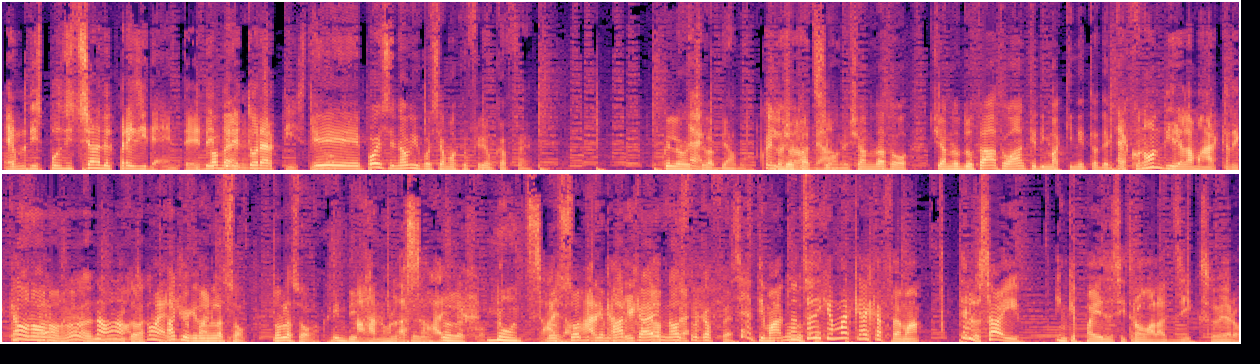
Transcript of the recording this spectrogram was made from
È una disposizione del presidente e del direttore artistico. E poi se no vi possiamo anche offrire un caffè. Quello che Eh, ce l'abbiamo. quello in ce dotazione. l'abbiamo. Ci hanno, dato, ci hanno dotato anche di macchinetta del caffè. Ecco, non dire la marca del caffè. No, no, no, no, no, dico- siccome anche perché non la so, non la so, quindi Ah, non la sai. Non la so. Non sai Non la so di che marca è il nostro caffè. Senti, ma Non non, so, so. di che marca è il caffè, ma te lo sai in che paese si trova la Zix, vero?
